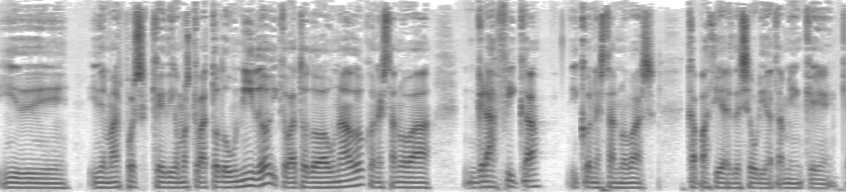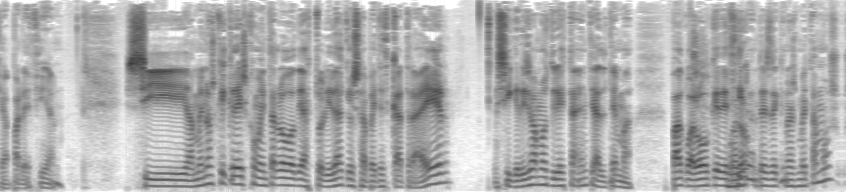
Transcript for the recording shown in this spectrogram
y, y demás, pues que digamos que va todo unido y que va todo aunado con esta nueva gráfica y con estas nuevas capacidades de seguridad también que, aparecían. Si a menos que queréis comentar algo de actualidad que os apetezca traer, si queréis vamos directamente al tema. Paco, ¿algo que decir antes de que nos metamos?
